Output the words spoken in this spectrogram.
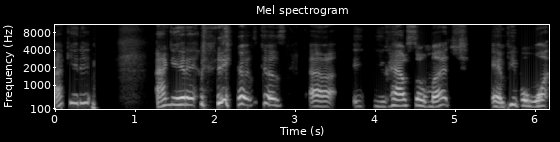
I get it. I get it because uh, you have so much and people want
